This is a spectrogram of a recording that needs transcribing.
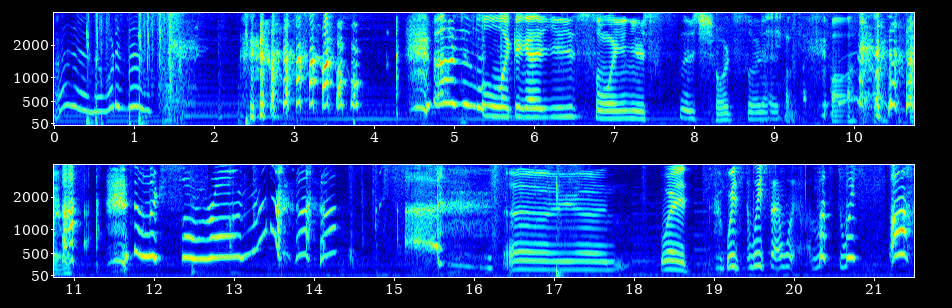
I don't know. What is this? I was just looking at you you swinging your s- short sword at it. looks so wrong. oh god. Wait, we we st- we- let's we st- ah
